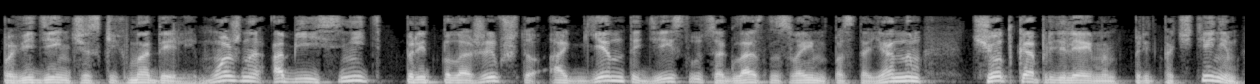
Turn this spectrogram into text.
поведенческих моделей можно объяснить, предположив, что агенты действуют согласно своим постоянным, четко определяемым предпочтениям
